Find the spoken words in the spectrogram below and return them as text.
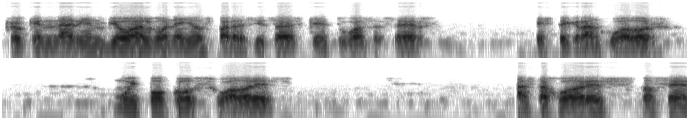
Creo que nadie vio algo en ellos para decir, ¿sabes qué? Tú vas a ser este gran jugador. Muy pocos jugadores, hasta jugadores, no sé,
